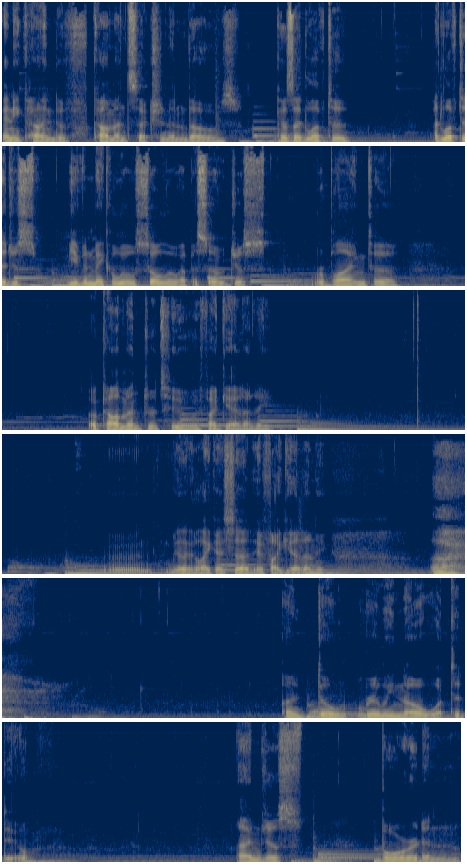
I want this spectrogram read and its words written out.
any kind of comment section in those, because I'd love to. I'd love to just even make a little solo episode just replying to a comment or two if I get any. Uh, like I said, if I get any. Uh, I don't really know what to do. I'm just bored and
